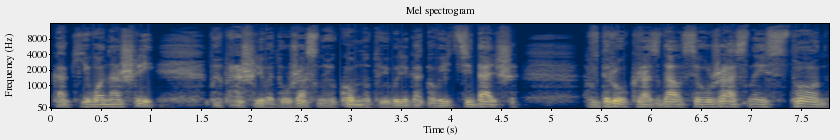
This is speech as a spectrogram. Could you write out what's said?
как его нашли. Мы прошли в эту ужасную комнату и были готовы идти дальше. Вдруг раздался ужасный стон,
